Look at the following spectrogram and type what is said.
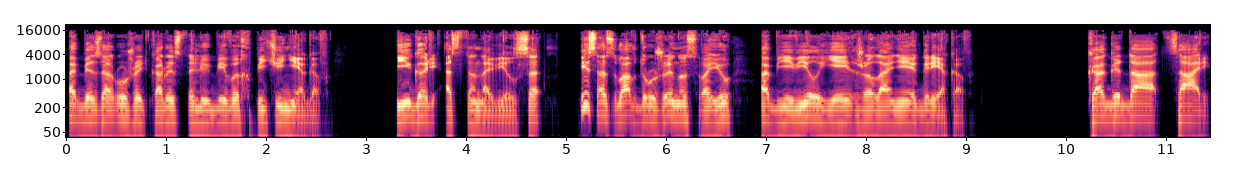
обезоружить корыстолюбивых печенегов. Игорь остановился и, созвав дружину свою, объявил ей желание греков. «Когда царь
